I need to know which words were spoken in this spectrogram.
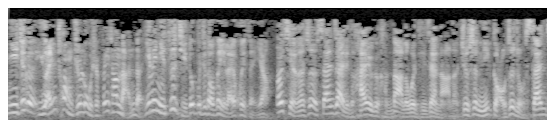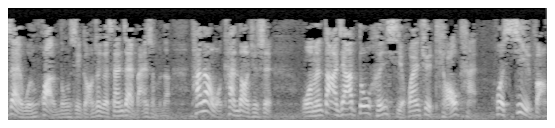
你这个原创之路是非常难的，因为你自己都不知道未来会怎样。而且呢，这山寨里头还有一个很大的问题在哪呢？就是你搞这种山寨文化的东西，搞这个山寨版什么的，它让我看到就是。我们大家都很喜欢去调侃或戏仿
